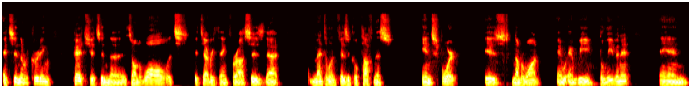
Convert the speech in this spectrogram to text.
It's in the recruiting pitch. It's in the it's on the wall. It's it's everything for us is that mental and physical toughness in sport is number one and, and we believe in it and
